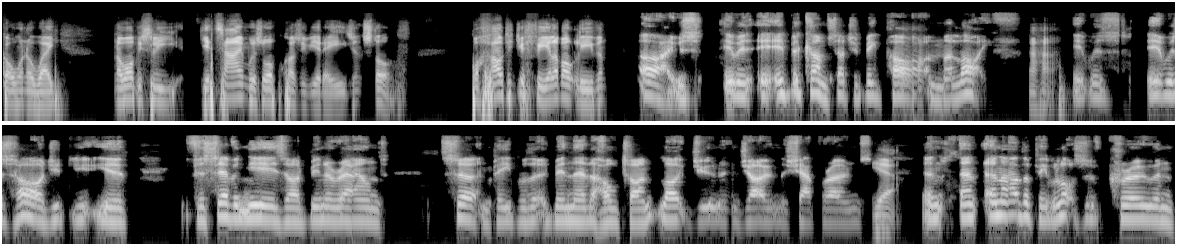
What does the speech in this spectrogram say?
going away. Now, obviously, your time was up because of your age and stuff. But how did you feel about leaving? Oh, it was it was it had become such a big part of my life. Uh-huh. It was it was hard. You, you you for seven years I'd been around certain people that had been there the whole time, like June and Joan, the chaperones. Yeah. And and and other people, lots of crew and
